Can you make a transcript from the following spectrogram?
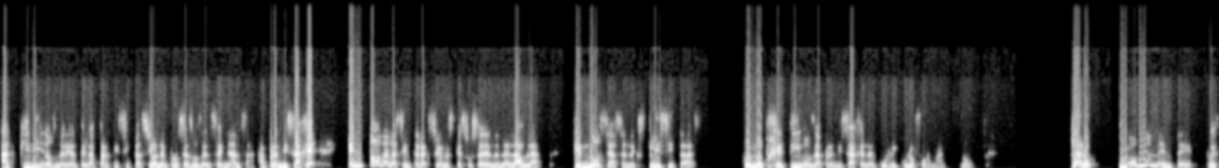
adquiridos mediante la participación en procesos de enseñanza, aprendizaje, en todas las interacciones que suceden en el aula, que no se hacen explícitas como objetivos de aprendizaje en el currículo formal, ¿no? Claro, y obviamente, pues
